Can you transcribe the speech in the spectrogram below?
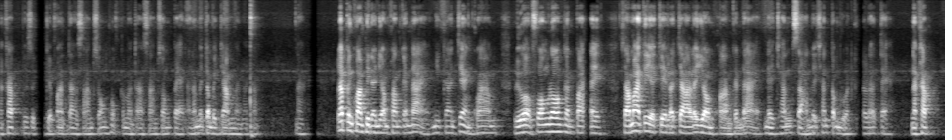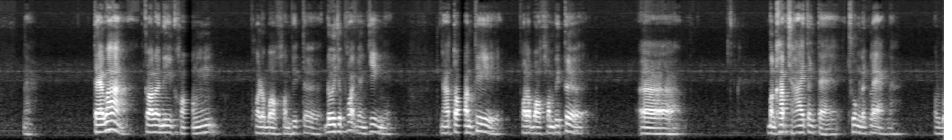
นะครับรู้สึกเกี่ยวกับมาตราสามสองหกกับมาตราสามสองแปดอันนั้นไม่ต้องไปจำนะครับ และเป็นความผิดอันยอมความกันได้ มีการแจ้งความหรือว่าฟ้องร้องกันไป สามารถที่จะเจรจาและยอมความกันได้ ในชั้นศาลหรือชั้นตำรวจก็แล้วแต่นะครับนะแต่ว่ากรณีของพรบคอมพิวเตอร์ โดยเฉพาะอย่างยิ่งเนี่ยนะตอนที่พรบคอมพิวเตอร์เอ่อบังคับใช้ตั้งแต่ช่วงแรกๆนะพรบ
